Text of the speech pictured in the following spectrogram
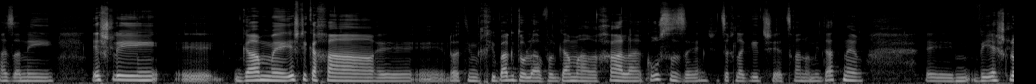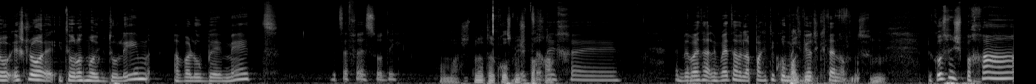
אז אני, יש לי uh, גם, יש לי ככה, לא יודעת אם חיבה גדולה, אבל גם הערכה על הקורס הזה, שצריך להגיד שיצרה נעמי דטנר, ויש לו, לו יתרונות מאוד גדולים, אבל הוא באמת בית ספר יסודי. ממש, זאת אומרת, על קורס משפחה. וצריך... אני מדברת על הפרקטיקום בתביעות קטנות. בקורס משפחה,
